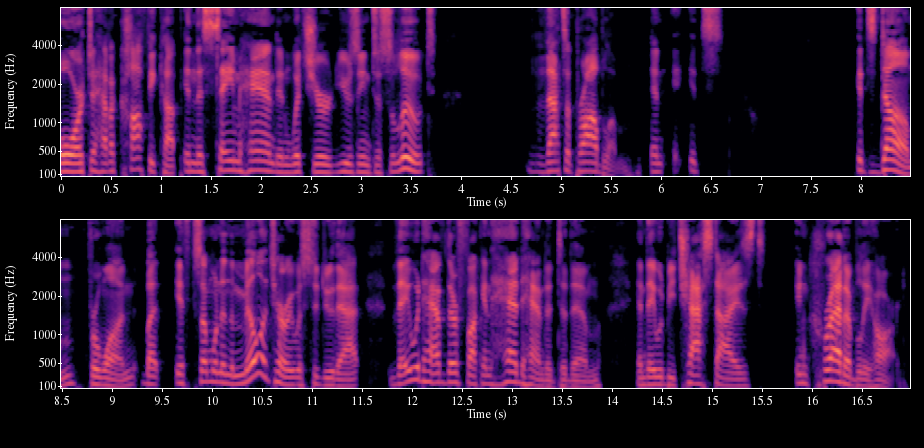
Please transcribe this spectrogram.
or to have a coffee cup in the same hand in which you're using to salute, that's a problem. And it's, it's dumb for one, but if someone in the military was to do that, they would have their fucking head handed to them and they would be chastised incredibly hard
